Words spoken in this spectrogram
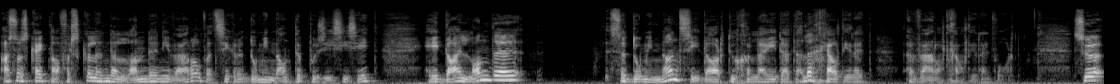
as ons kyk na verskillende lande in die wêreld wat sekere dominante posisies het, het daai lande se dominansie daartoe gelei dat hulle geldeenheid 'n wêreldgeldeenheid word. So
